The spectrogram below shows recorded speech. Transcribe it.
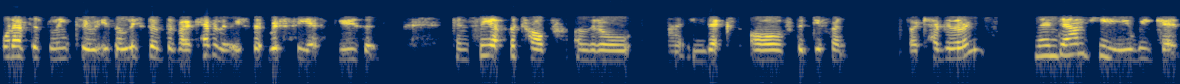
What I've just linked to is a list of the vocabularies that RIFCS uses. You can see up the top a little uh, index of the different vocabularies. And then down here we get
